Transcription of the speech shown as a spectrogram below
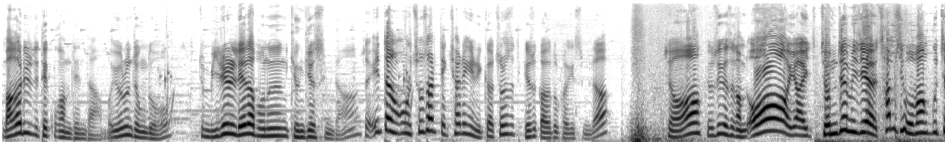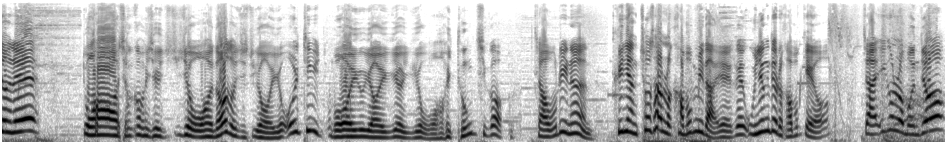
마가리도 데리고 가면 된다. 뭐 이런 정도 좀 미래를 내다보는 경기였습니다. 자 일단 오늘 초살댁 촬영이니까 초살댁 계속 가도록 하겠습니다. 자 계속해서 가면 어야 점점 이제 35만 9천에 와 잠깐만 이제 이제 와 나도 이제 야이 얼티밋 와 이거 야 이게 이게 와이 덩치가. 자 우리는 그냥 초살로 가봅니다. 예그 운영대로 가볼게요. 자 이걸로 먼저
